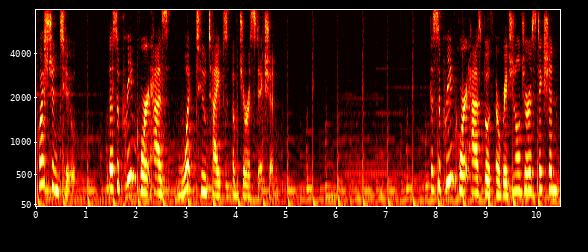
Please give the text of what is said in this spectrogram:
Question 2. The Supreme Court has what two types of jurisdiction? The Supreme Court has both original jurisdiction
